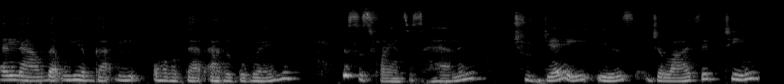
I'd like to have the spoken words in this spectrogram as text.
And now that we have gotten all of that out of the way, this is Frances Hammond. Today is July 15th,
